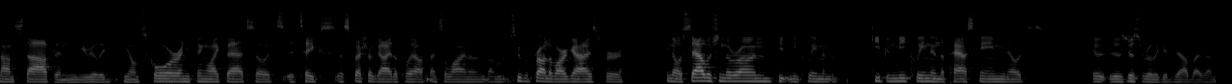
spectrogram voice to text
nonstop, and you really you don't score or anything like that. So it's it takes a special guy to play offensive line, and I'm super proud of our guys for you know establishing the run, keeping me clean, the, keeping me clean in the pass game. You know, it's it, it was just a really good job by them.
